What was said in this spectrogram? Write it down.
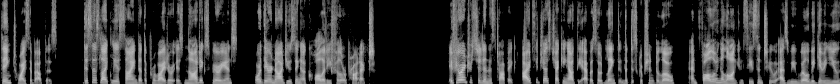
think twice about this. This is likely a sign that the provider is not experienced or they're not using a quality filler product. If you're interested in this topic, I'd suggest checking out the episode linked in the description below and following along in season two, as we will be giving you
